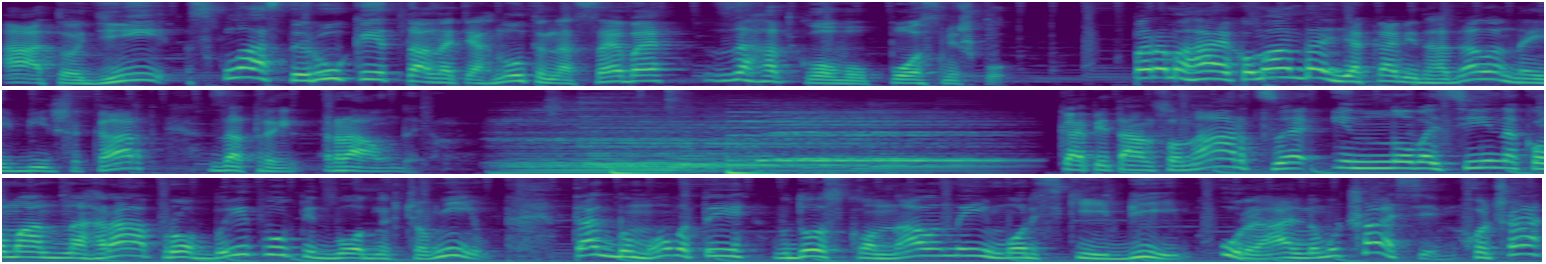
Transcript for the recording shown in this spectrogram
а тоді скласти руки та натягнути на себе загадкову посмішку. Перемагає команда, яка відгадала найбільше карт за три раунди. Капітан Сонар це інноваційна командна гра про битву підводних човнів, так би мовити, вдосконалений морський бій у реальному часі. Хоча,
